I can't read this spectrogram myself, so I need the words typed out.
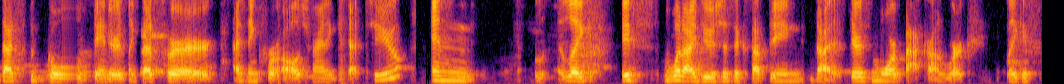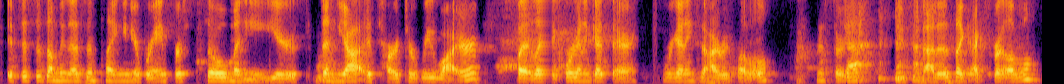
that's the gold standard. Like that's where i think we're all trying to get to. And like it's what i do is just accepting that there's more background work. Like if if this is something that's been playing in your brain for so many years then yeah it's hard to rewire. But like we're gonna get there. We're getting to the iris level. I'm gonna start yeah. using that as like expert level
